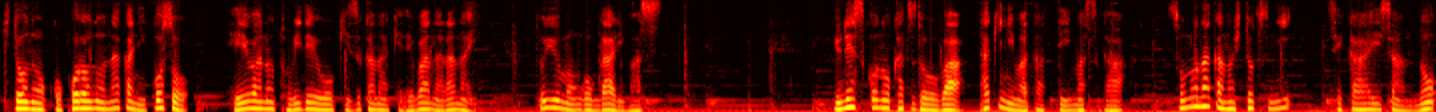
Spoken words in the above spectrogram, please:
人の心の中にこそ平和の砦を築かなければならないという文言があります。ユネスコの活動は多岐にわたっていますがその中の一つに世界遺産の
